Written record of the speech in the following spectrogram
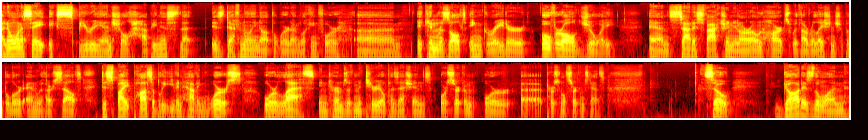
I don't want to say experiential happiness. That is definitely not the word I'm looking for. Um, it can result in greater overall joy and satisfaction in our own hearts with our relationship with the Lord and with ourselves, despite possibly even having worse or less in terms of material possessions or circum or uh, personal circumstance. So, God is the one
